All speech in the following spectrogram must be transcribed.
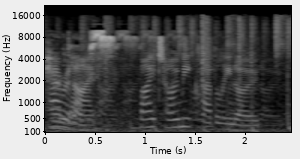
Paradise by Tommy Clavellino.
